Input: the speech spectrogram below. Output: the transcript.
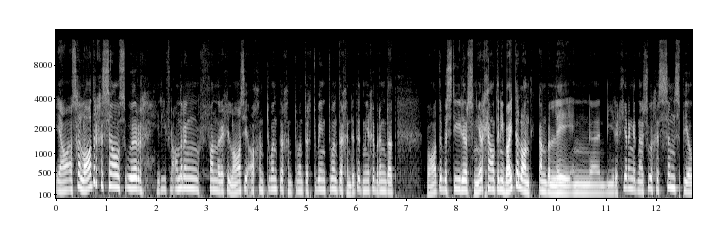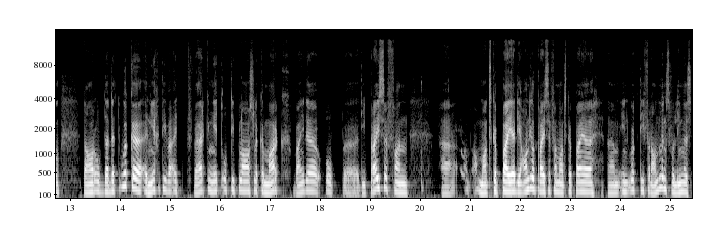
ja, as jy later gesels oor hierdie verandering van regulasie 28 in 2022 en dit het meegebring dat batebestuurders meer geld in die buiteland kan belê en uh, die regering het nou so gesin speel daarop dat dit ook 'n negatiewe uitwerking het op die plaaslike mark, beide op uh, die pryse van uh maatskappye, die aandelepryse van maatskappye um en ook die verhandelingsvolumes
